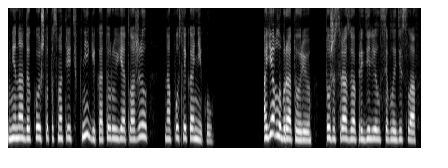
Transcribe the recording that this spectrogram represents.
мне надо кое-что посмотреть в книге, которую я отложил на после каникул. А я в лабораторию, тоже сразу определился Владислав.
